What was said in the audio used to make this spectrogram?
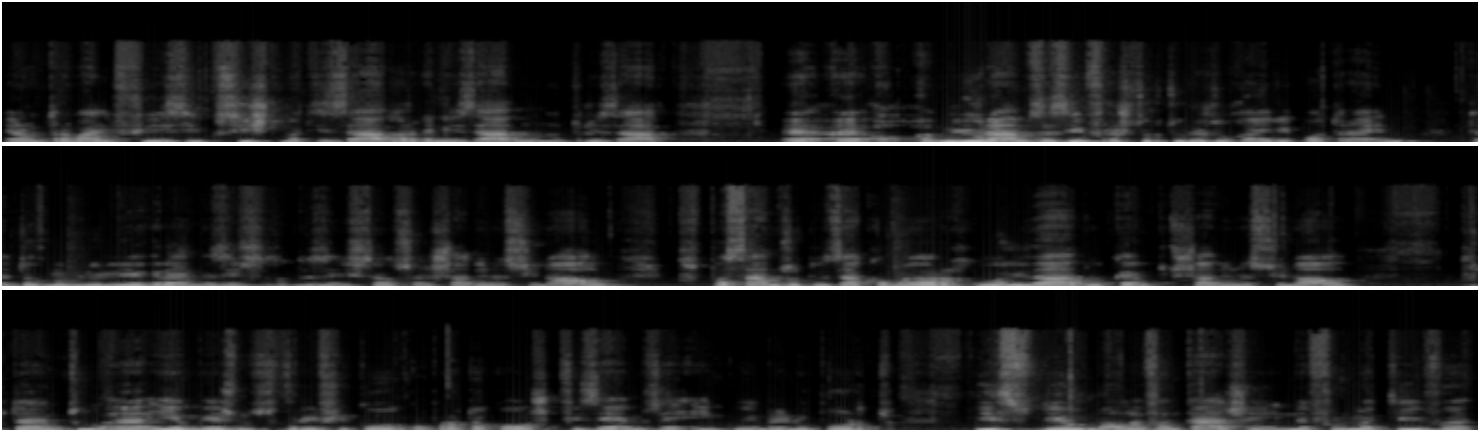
era um trabalho físico sistematizado, organizado, monitorizado. Melhorámos as infraestruturas do rugby para o treino, Portanto, houve uma melhoria grande das instalações do Estádio Nacional, passámos a utilizar com maior regularidade o campo do Estádio Nacional, portanto, uh, e o mesmo se verificou com protocolos que fizemos em, Coimbra e no Porto, isso deu uma alavancagem na formativa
